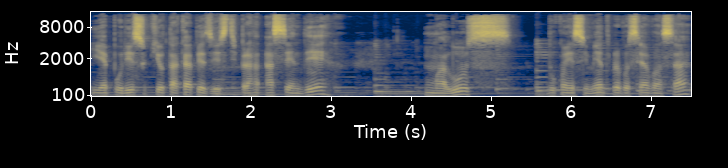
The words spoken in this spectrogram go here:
e é por isso que o TACAP existe para acender uma luz do conhecimento para você avançar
